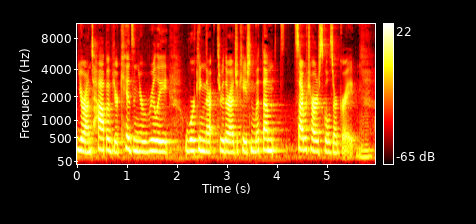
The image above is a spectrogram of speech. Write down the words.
you're on top of your kids and you're really working their, through their education with them, cyber charter schools are great. Mm-hmm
